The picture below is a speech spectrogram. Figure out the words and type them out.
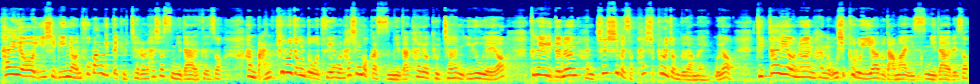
타이어 22년 후반기 때 교체를 하셨습니다. 그래서 한 만 킬로 정도 주행을 하신 것 같습니다. 타이어 교체한 이후에 요. 트레이드는 한 70에서 80% 정도 남아 있고요. 뒷타이어는 한 50% 이하로 남아 있습니다. 그래서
